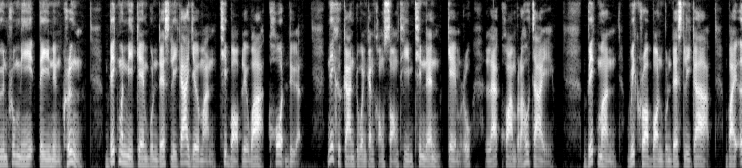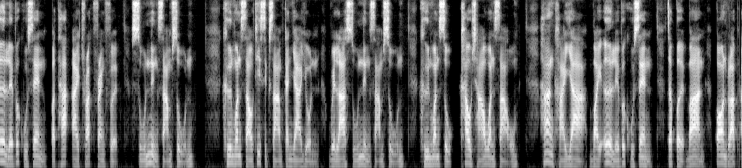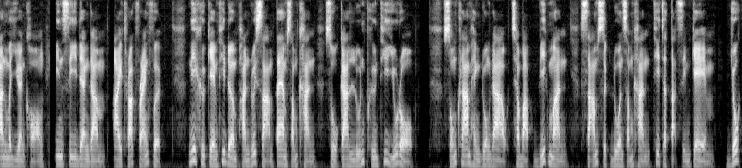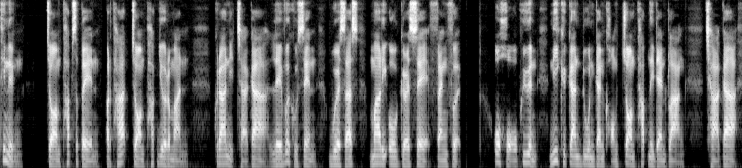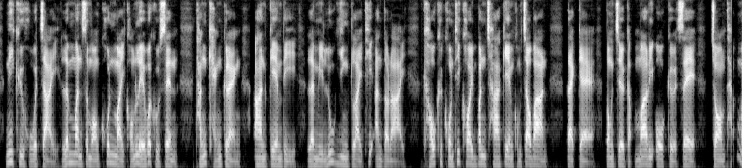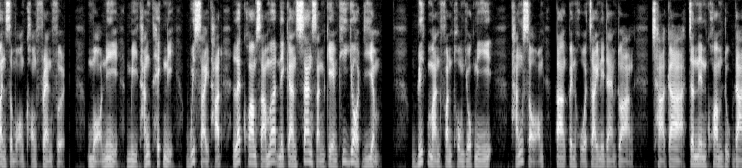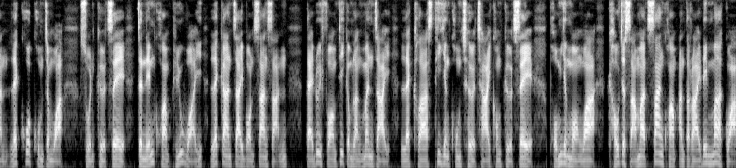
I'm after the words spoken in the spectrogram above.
คืนพรุ่งนี้ตีหนึ่งครึ่งบิ๊กมันมีเกมบุนเดสลีกาเยอรมันที่บอกเลยว่าโคตรเดือด นี่คือการดวลกันของสองทีมที่เน้นเกมรุกและความเร้าใจบิ๊กมันวิเคราะห์บอลบุนเดสลีกาไบเออร์เลเวอร์คูเซนปะทะไอทรัคแฟรงเฟิร์ต0130 คืนวันเสาร์ที่ 13 กันยายน เวลา 0130 คืนวันศุกร์เข้าเช้าวันเสาร์ ห้างขายยาไบเออร์เลเวอร์คูเซนจะเปิดบ้านต้อนรับการมาเยือนของอินซีแดงดำไอทรัคแฟรงก์เฟิร์ตนี่คือเกมที่เดิมพันด้วย 3 แต้มสำคัญ สู่การลุ้นพื้นที่ยุโรป สงครามแห่งดวงดาว ฉบับบิ๊กมันสามศึกดวลสำคัญที่จะตัดสินเกม ยกที่ 1 จอมทัพสเปนประทะจอมทัพเยอรมันกรานิตชากาเลเวอร์คูเซน vs มาริโอเกอร์เซ่แฟรงเฟิร์ต อ้โหเพื่อน นี่คือการดวลกันของจอมทัพในแดนกลาง ชาก้า นี่คือหัวใจและมันสมองคนใหม่ของเลเวอร์คูเซนทั้งแข็งแกร่ง อ่านเกมดี และมีลูกยิงไกลที่อันตราย เขาคือคนที่คอยบัญชาเกมของเจ้าบ้าน แต่แกต้องเจอกับมาริโอเกิร์เซ่จอมทัพมันสมองของแฟรงเฟิร์ตหมอนี่มีทั้งเทคนิค วิสัยทัศน์ และความสามารถในการสร้างสรรค์เกมที่ยอดเยี่ยม บิ๊กมันฟันธงยกนี้ ทั้งสองต่างเป็นหัวใจในแดนกลาง ชากาจะเน้นความดุดันและควบคุมจังหวะ ส่วนเกิดเซ่จะเน้นความพลิ้วไหวและการจ่ายบอลสร้างสรรค์แต่ด้วยฟอร์มที่กำลังมั่นใจ และคลาสที่ยังคงเฉิดฉายของเกิดเซ่ ผมยังมองว่าเขาจะสามารถสร้างความอันตรายได้มากกว่า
